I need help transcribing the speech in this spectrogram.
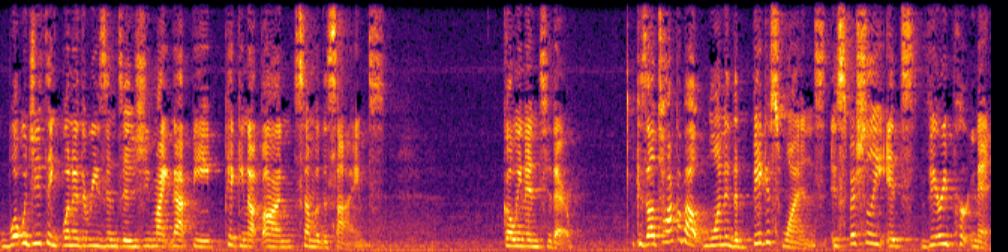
what would you think one of the reasons is you might not be picking up on some of the signs going into there? Because I'll talk about one of the biggest ones, especially it's very pertinent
